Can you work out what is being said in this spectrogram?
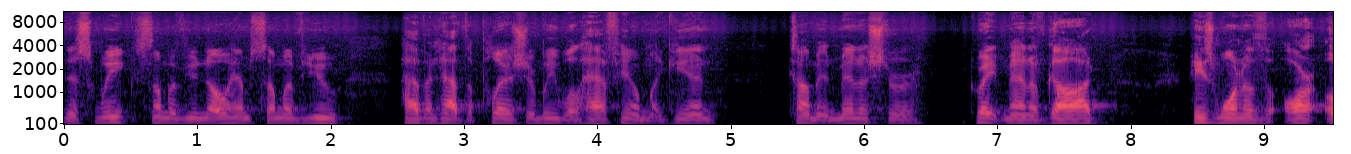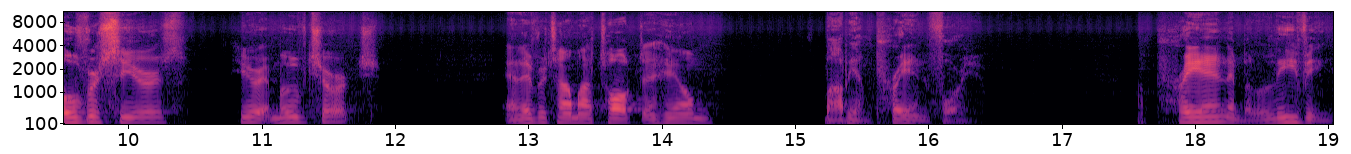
this week. Some of you know him, some of you haven't had the pleasure. We will have him again come and minister. Great man of God. He's one of our overseers here at Move Church. And every time I talk to him, Bobby, I'm praying for you. I'm praying and believing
